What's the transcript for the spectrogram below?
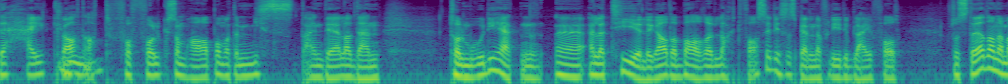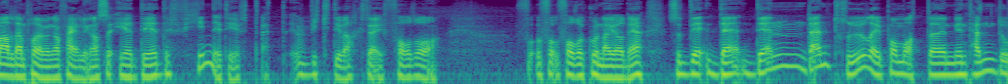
det er helt klart at for folk som har på en måte mista en del av den tålmodigheten, eh, eller tidligere hadde bare lagt fra seg disse spillene fordi de ble for frustrerende med all den prøvinga og feilinga, så er det definitivt et viktig verktøy for å for, for, å kunne gjøre det. Så det, det, den, den tror jeg på en måte Nintendo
